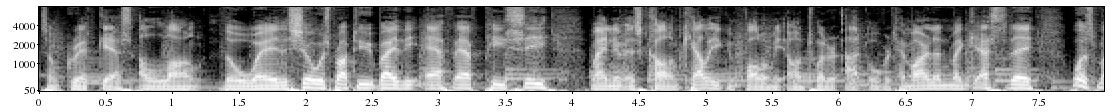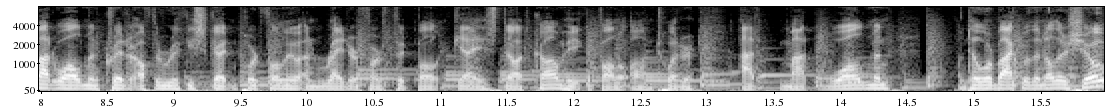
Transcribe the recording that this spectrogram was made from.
Some great guests along the way. The show was brought to you by the FFPC. My name is Colm Kelly. You can follow me on Twitter at Overtime Ireland. My guest today was Matt Waldman, creator of the Rookie Scouting Portfolio and writer for Football guys.com, who you can follow on Twitter at Matt Waldman. Until we're back with another show,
